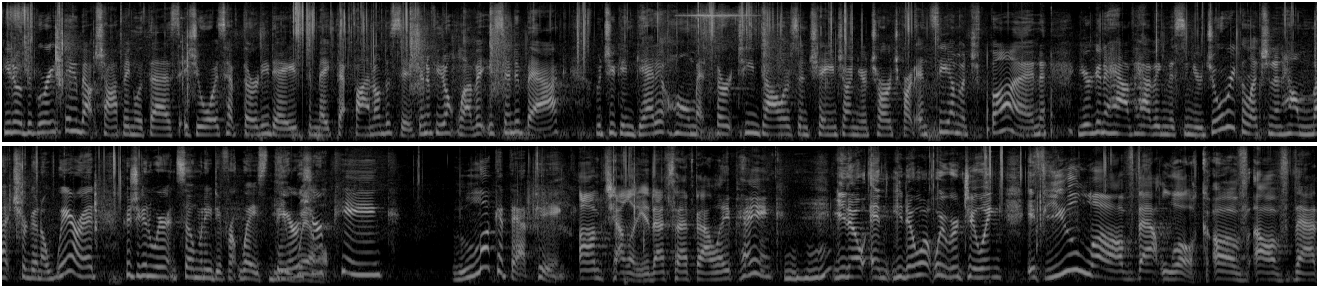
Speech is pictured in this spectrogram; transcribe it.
You know, the great thing about shopping with us is you always have 30 days to make that final decision. If you don't love it, you send it back, but you can get it home at $13 and change on your charge card and see how much fun you're gonna have having this in your jewelry collection and how much you're gonna wear it because you're gonna wear it in so many different ways. There's your pink. Look at that pink. I'm telling you, that's that ballet pink. Mm -hmm. You know, and you know what we were doing? If you love that look of, of that,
